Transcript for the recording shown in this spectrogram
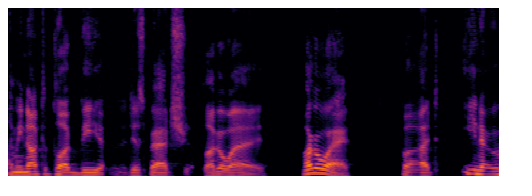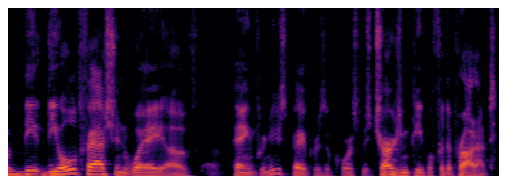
I mean, not to plug the, the dispatch Plug away. plug away. But you know, the the old fashioned way of, of paying for newspapers, of course, was charging people for the product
